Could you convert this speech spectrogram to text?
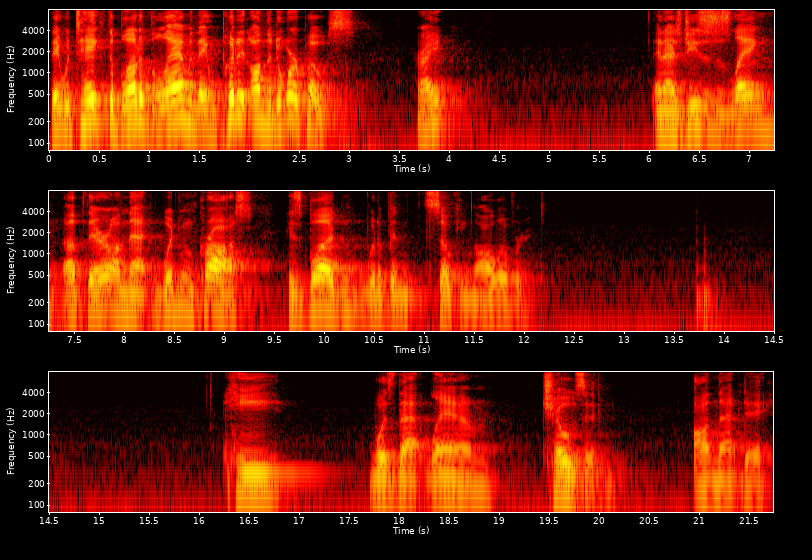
They would take the blood of the lamb and they would put it on the doorposts, right? And as Jesus is laying up there on that wooden cross, his blood would have been soaking all over it. He was that lamb chosen on that day.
